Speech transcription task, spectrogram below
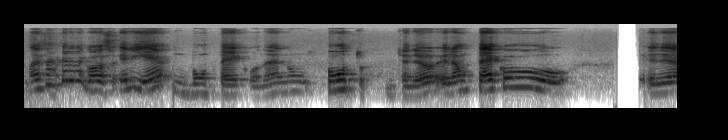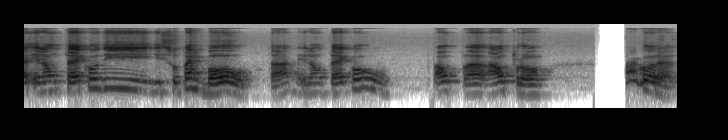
Mas aquele negócio, ele é um bom tackle, né? Num ponto, entendeu? Ele é um tackle ele é, ele é um tackle de, de Super Bowl, tá? Ele é um tackle ao, ao pro. Agora,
